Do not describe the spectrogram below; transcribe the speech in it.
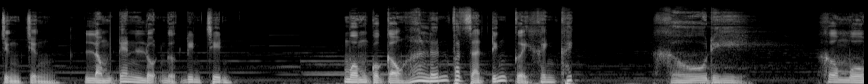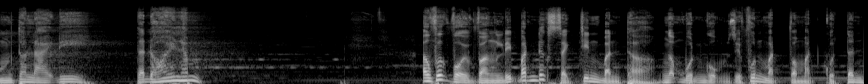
trừng trừng, Lòng đen lộn ngược lên trên. Mồm của cậu há lớn phát ra tiếng cười khanh khách. Khâu đi. Không mồm tao lại đi. Ta đói lắm. Ông Phước vội vàng lấy bát nước sạch trên bàn thờ, Ngậm một ngụm rồi phun mặt vào mặt của Tân.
